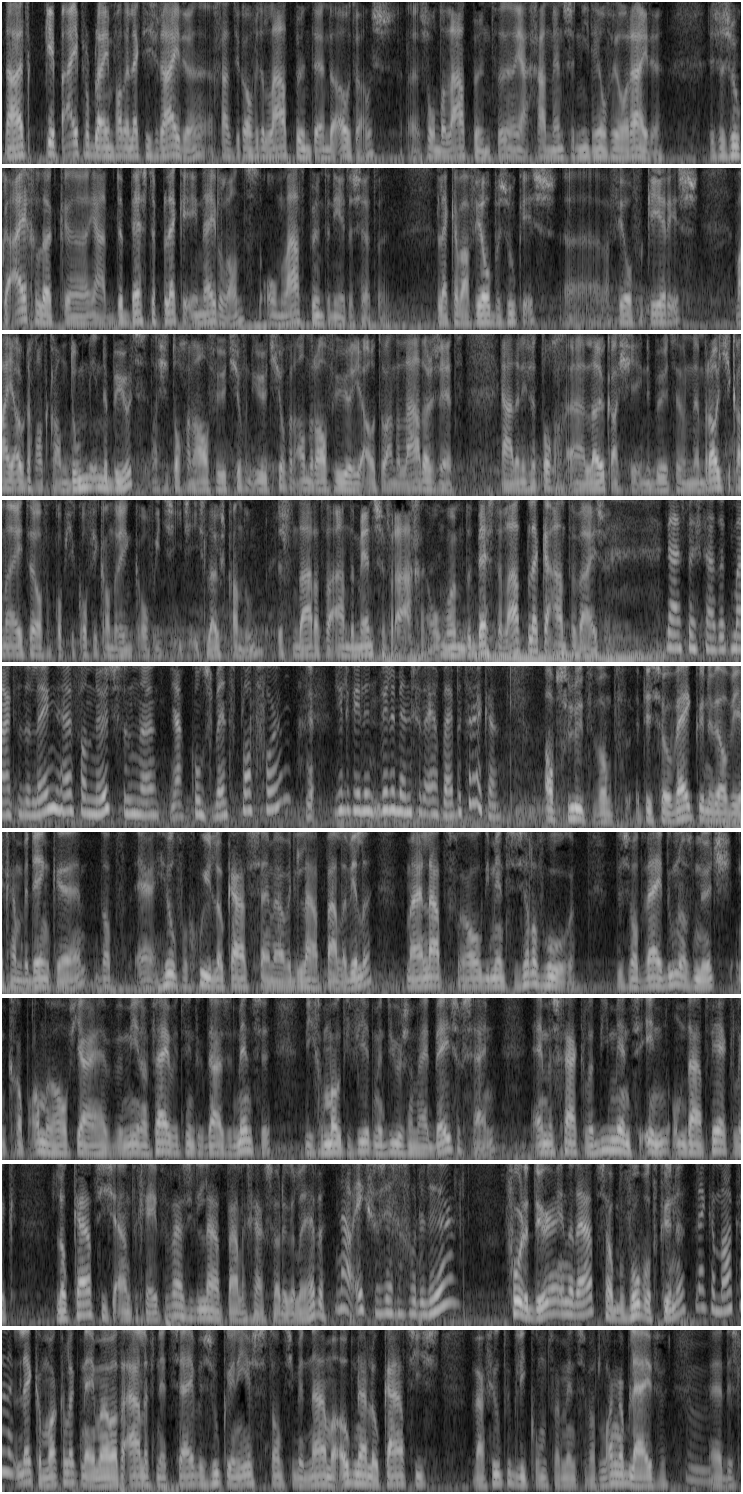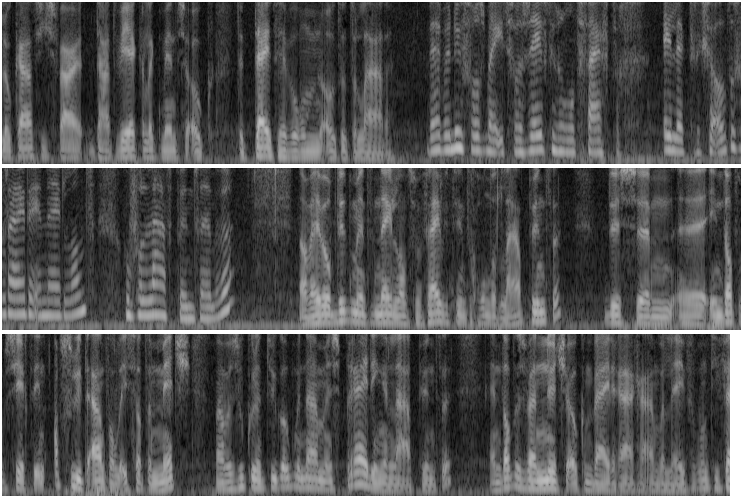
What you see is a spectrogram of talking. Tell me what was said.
Nou, het kip-ei-probleem van elektrisch rijden gaat natuurlijk over de laadpunten en de auto's. Eh, zonder laadpunten ja, gaan mensen niet heel veel rijden. Dus we zoeken eigenlijk eh, ja, de beste plekken in Nederland om laadpunten neer te zetten. Plekken waar veel bezoek is, eh, waar veel verkeer is. Waar je ook nog wat kan doen in de buurt. Als je toch een half uurtje of een uurtje of een anderhalf uur je auto aan de lader zet. Ja, dan is het toch leuk als je in de buurt een, een broodje kan eten of een kopje koffie kan drinken of iets, iets, iets leuks kan doen. Dus vandaar dat we aan de mensen vragen om hem de beste laadplekken aan te wijzen. Naast mij staat ook Maarten de Leng hè, van Nudge, een eh, ja, consumentenplatform. Jullie willen, willen mensen er echt bij betrekken? Absoluut, want het is zo, wij kunnen wel weer gaan bedenken hè, dat er heel veel goede locaties zijn waar we die laadpalen willen. Maar laat vooral die mensen zelf horen. Dus wat wij doen als Nudge, in krap anderhalf jaar hebben we meer dan 25.000 mensen die gemotiveerd met duurzaamheid bezig zijn. En we schakelen die mensen in om daadwerkelijk locaties aan te geven waar ze die laadpalen graag zouden willen hebben. Nou, ik zou zeggen voor de deur. Voor de deur inderdaad, zou bijvoorbeeld kunnen. Lekker makkelijk. Lekker makkelijk. Nee, maar wat Alef net zei, we zoeken in eerste instantie met name ook naar locaties waar veel publiek komt, waar mensen wat langer blijven. Mm. Eh, dus locaties waar daadwerkelijk mensen ook de tijd hebben om hun auto te laden. We hebben nu volgens mij iets van 1750 elektrische auto's rijden in Nederland. Hoeveel laadpunten hebben we? Nou, we hebben op dit moment in Nederland zo'n 2500 laadpunten. Dus um, uh, in dat opzicht, in absoluut aantal is dat een match. Maar we zoeken natuurlijk ook met name een spreiding in laadpunten. En dat is waar Nudge ook een bijdrage aan wil leveren. Want die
